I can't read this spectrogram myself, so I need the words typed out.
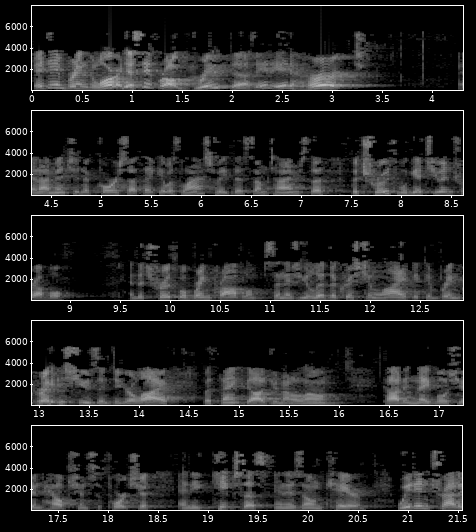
It didn't bring glory to us, it brought grief to us. It, it hurt. And I mentioned, of course, I think it was last week, that sometimes the, the truth will get you in trouble. And the truth will bring problems. And as you live the Christian life, it can bring great issues into your life. But thank God you're not alone. God enables you and helps you and supports you and He keeps us in His own care. We didn't try to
